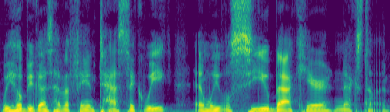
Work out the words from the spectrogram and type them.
we hope you guys have a fantastic week, and we will see you back here next time.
